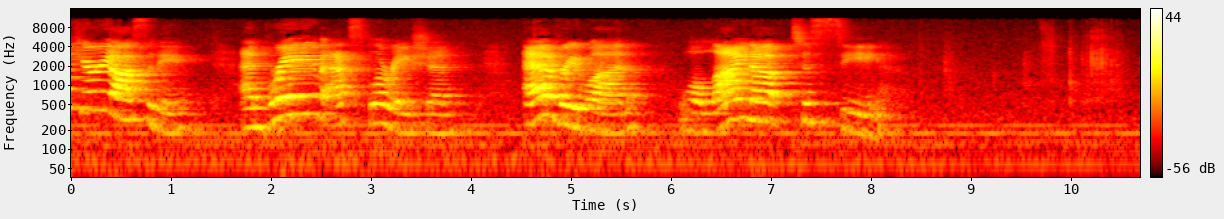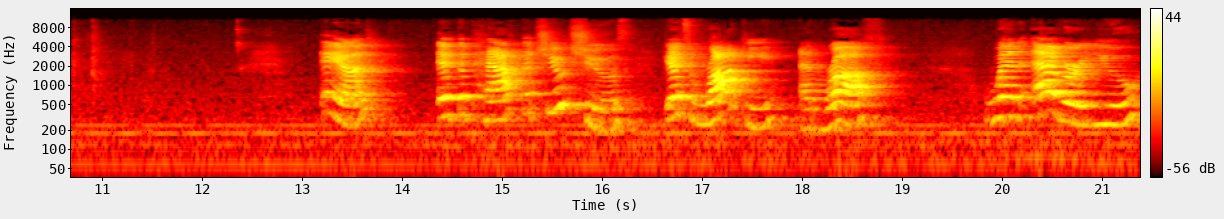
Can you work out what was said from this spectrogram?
of curiosity and brave exploration. Everyone will line up to see. And if the path that you choose gets rocky and rough, whenever you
